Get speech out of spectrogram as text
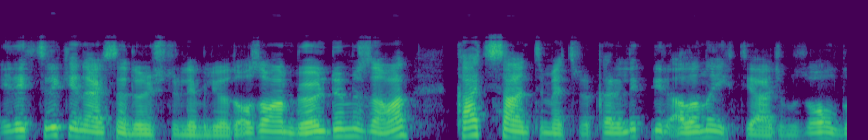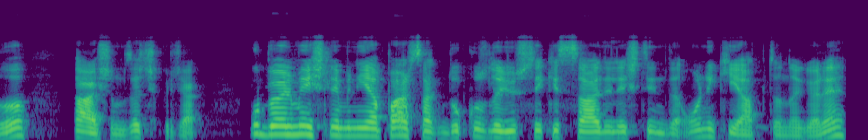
elektrik enerjisine dönüştürülebiliyordu. O zaman böldüğümüz zaman kaç santimetre karelik bir alana ihtiyacımız olduğu karşımıza çıkacak. Bu bölme işlemini yaparsak 9 ile 108 sadeleştiğinde 12 yaptığına göre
